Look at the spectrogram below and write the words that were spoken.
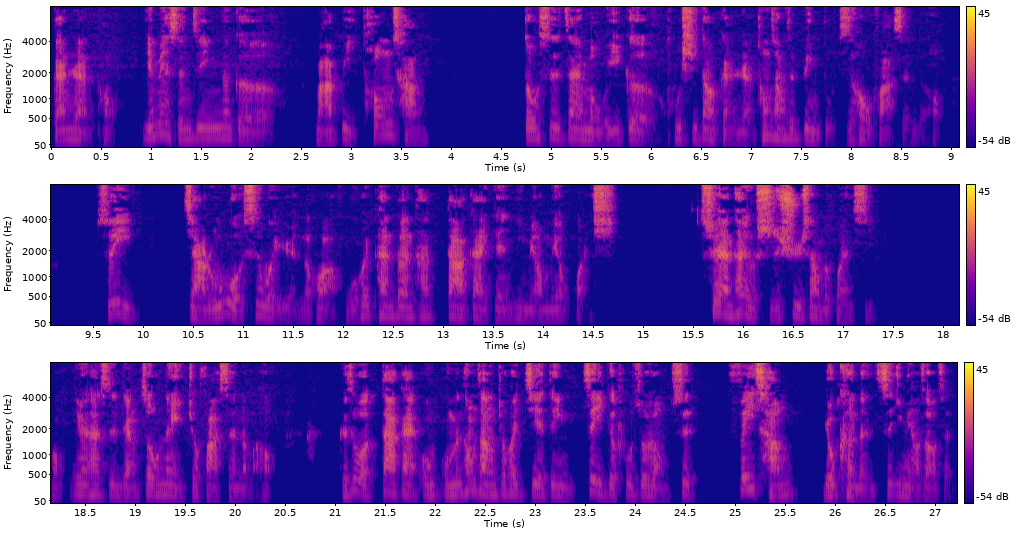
感染哦，颜面神经那个麻痹通常都是在某一个呼吸道感染，通常是病毒之后发生的哦。所以，假如我是委员的话，我会判断它大概跟疫苗没有关系。虽然它有时序上的关系，哦，因为它是两周内就发生了嘛，哦，可是我大概，我我们通常就会界定这个副作用是非常有可能是疫苗造成的，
